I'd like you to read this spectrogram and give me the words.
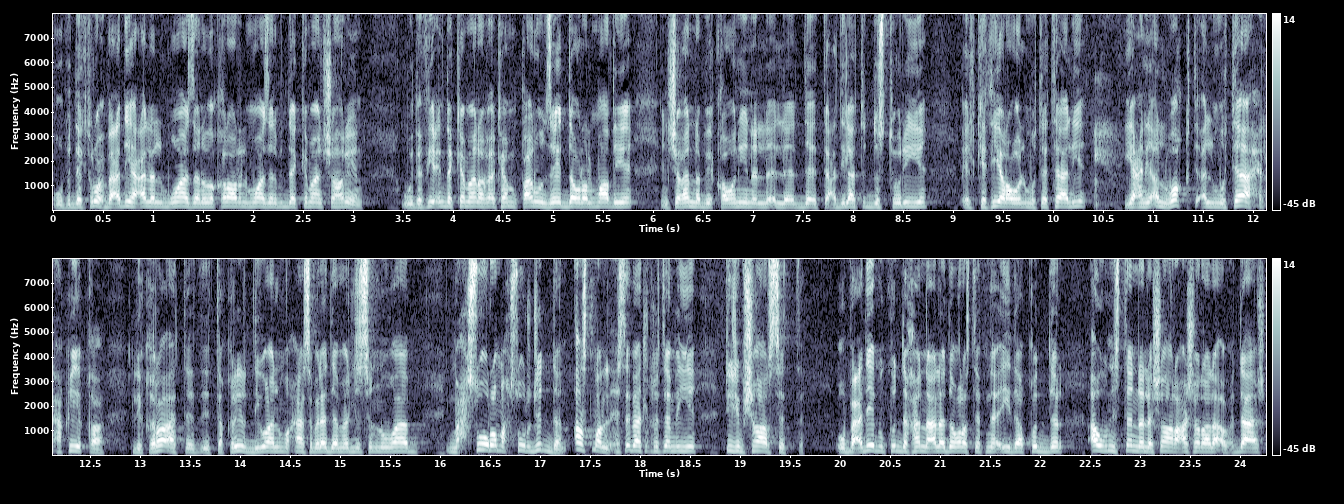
وبدك تروح بعديها على الموازنة وإقرار الموازنة بدك كمان شهرين. وإذا في عندك كمان كم قانون زي الدورة الماضية انشغلنا بقوانين التعديلات الدستورية الكثيرة والمتتالية. يعني الوقت المتاح الحقيقة لقراءة تقرير ديوان المحاسبة لدى مجلس النواب محصورة محصور جدا. أصلا الحسابات الختامية بتيجي بشهر ستة. وبعدين بنكون دخلنا على دورة استثنائية إذا قدر أو نستنى لشهر 10 أو 11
